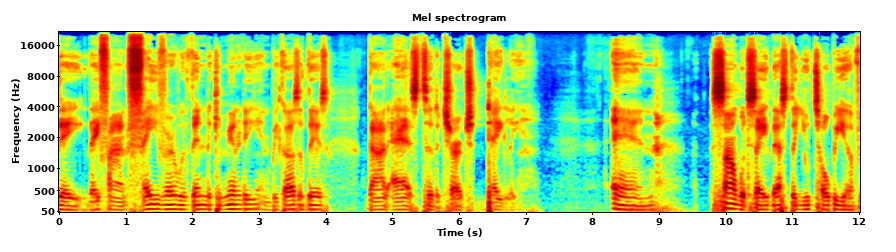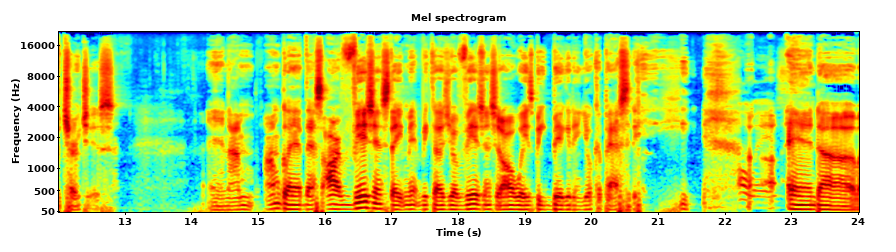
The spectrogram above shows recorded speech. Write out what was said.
they they find favor within the community, and because of this, God adds to the church daily. And some would say that's the utopia of churches. And I'm I'm glad that's our vision statement because your vision should always be bigger than your capacity. Always. and uh,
